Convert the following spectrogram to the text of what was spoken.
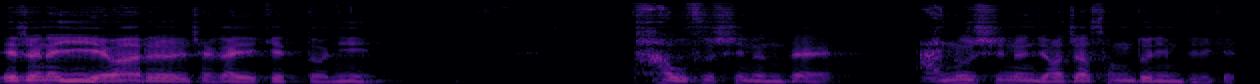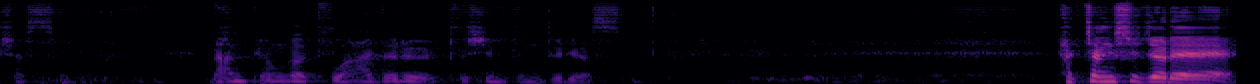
예전에 이 예화를 제가 얘기했더니 다 웃으시는데 안 우시는 여자 성도님들이 계셨습니다. 남편과 두 아들을 두신 분들이었습니다. 학창 시절에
